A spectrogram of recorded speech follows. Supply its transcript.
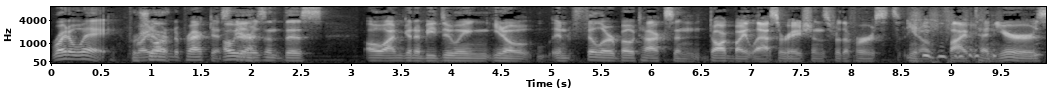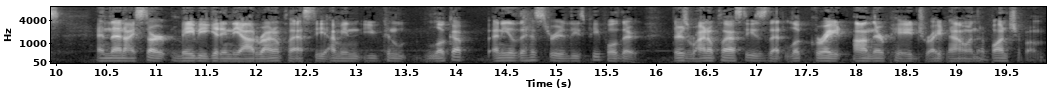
right away, For right sure. out into practice. Oh, There yeah. isn't this. Oh, I'm going to be doing you know in filler, Botox, and dog bite lacerations for the first you know five ten years, and then I start maybe getting the odd rhinoplasty. I mean, you can look up any of the history of these people. There, there's rhinoplasties that look great on their page right now, and there are a bunch of them.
